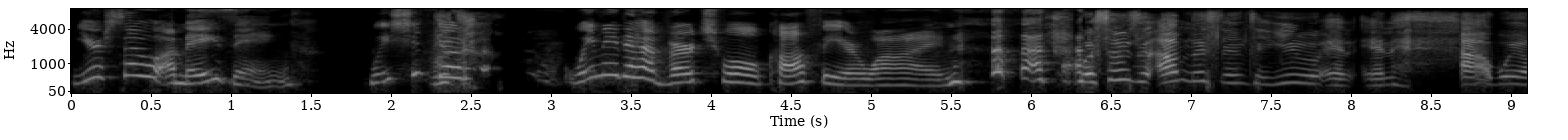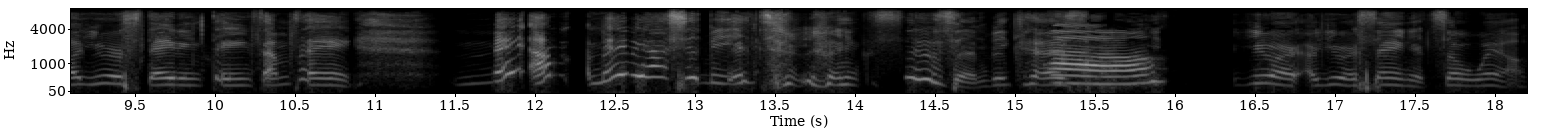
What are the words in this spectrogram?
you're so amazing. We should go. we need to have virtual coffee or wine. well, Susan, I'm listening to you and, and how well you're stating things. I'm saying, may, I'm, maybe I should be interviewing Susan because oh you are you are saying it so well.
